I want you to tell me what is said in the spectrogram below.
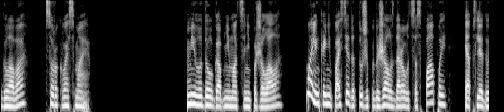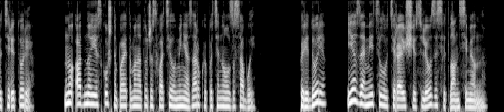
Глава 48. Мила долго обниматься не пожелала. Маленькая непоседа тут же побежала здороваться с папой и обследовать территорию. Но одно ей скучно, поэтому она тут же схватила меня за руку и потянула за собой. В коридоре я заметила утирающие слезы Светлану Семеновну.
